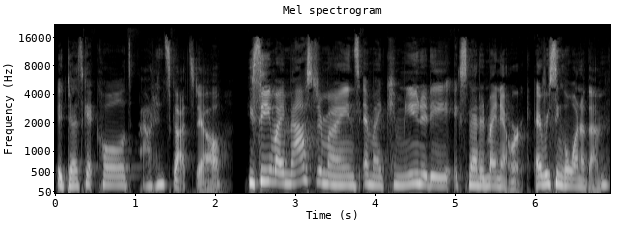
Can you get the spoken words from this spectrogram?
it does get cold out in Scottsdale. You see, my masterminds and my community expanded my network, every single one of them.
